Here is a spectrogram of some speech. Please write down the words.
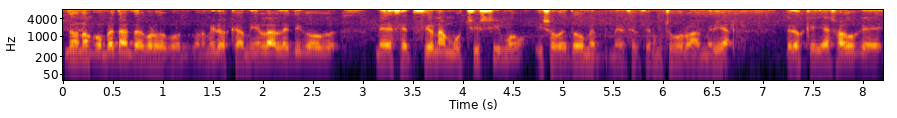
no, no, completamente de acuerdo con, con. Es que a mí el Atlético me decepciona muchísimo y sobre todo me, decepciona mucho con la Almería, pero es que ya es algo que,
